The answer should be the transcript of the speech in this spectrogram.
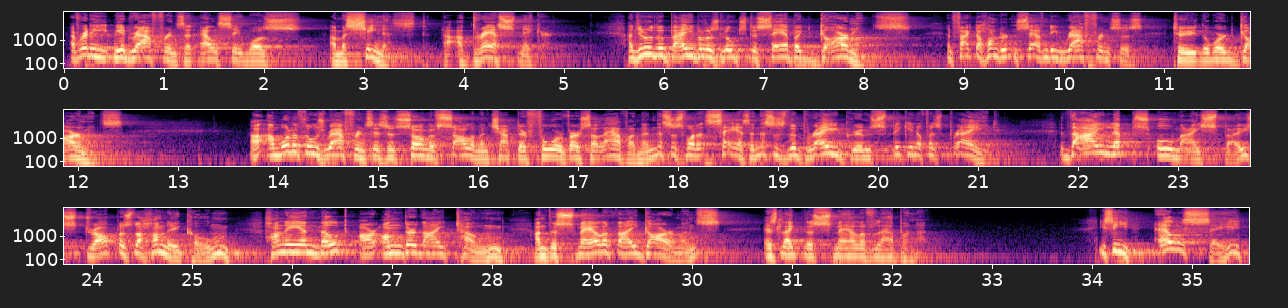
I've already made reference that Elsie was a machinist, a dressmaker. And you know, the Bible has loads to say about garments. In fact, 170 references to the word garments. And one of those references is Song of Solomon, chapter 4, verse 11. And this is what it says. And this is the bridegroom speaking of his bride. Thy lips, O my spouse, drop as the honeycomb. Honey and milk are under thy tongue, and the smell of thy garments is like the smell of Lebanon. You see, Elsie,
